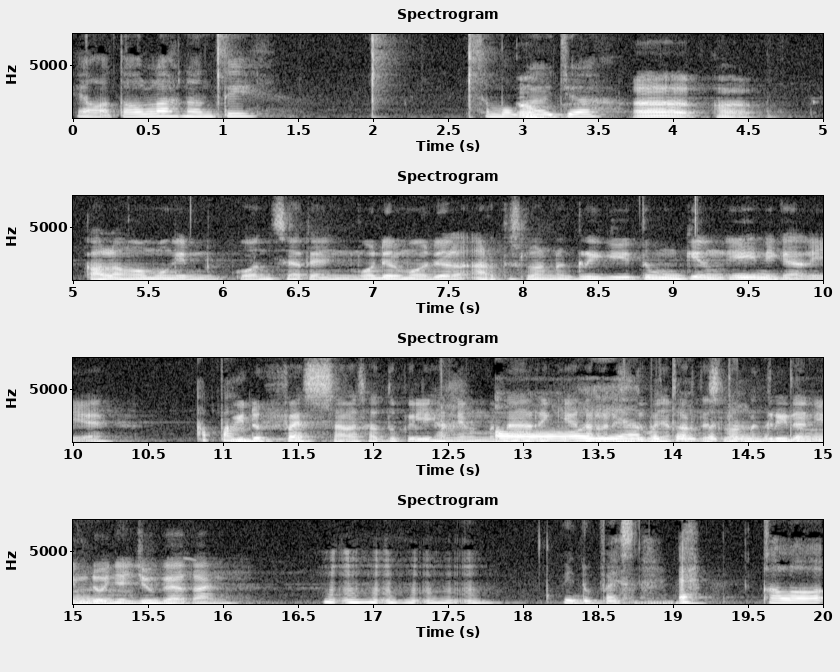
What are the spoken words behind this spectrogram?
ya nggak tau lah nanti semoga Oh. aja Eh ka- kalau ngomongin konser yang model-model artis luar negeri gitu mungkin ini kali ya. apa With the Fest salah satu pilihan yang menarik ya Oh, karena di iya, situ banyak betul, artis luar betul, negeri dan betul. Indonya juga kan. Hidup Fest. Eh, kalau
